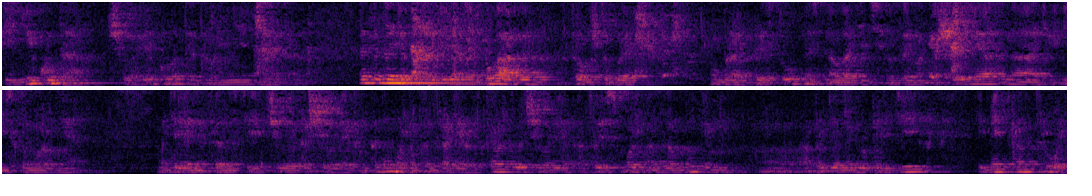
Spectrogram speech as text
И никуда человеку от этого не деться. Это дает определенное благо в том, чтобы убрать преступность, наладить взаимоотношения на техническом уровне материальных ценностей человека с человеком, когда можно контролировать каждого человека, то есть можно за многим э, определенной группе людей иметь контроль.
